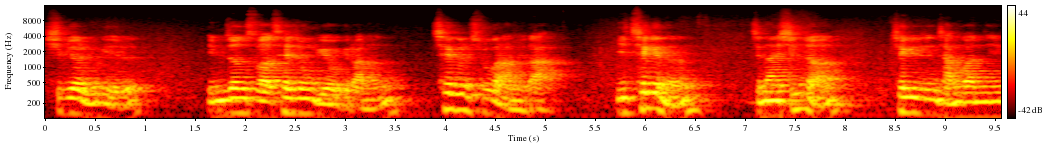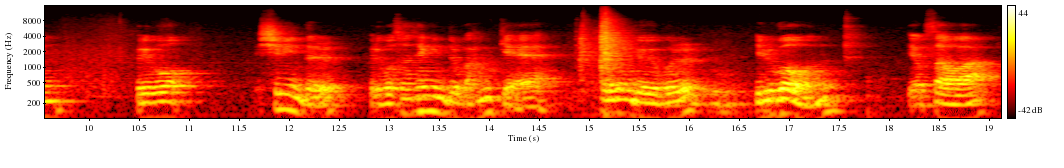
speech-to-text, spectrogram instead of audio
12월 6일 임전수와 세종교육이라는 책을 출간합니다. 이 책에는 지난 10년 최규진 장관님 그리고 시민들 그리고 선생님들과 함께 세종교육을 일궈온 역사와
